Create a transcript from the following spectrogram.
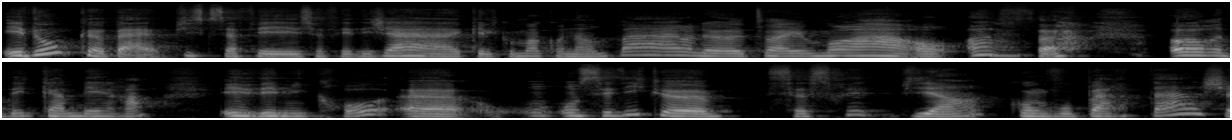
Et donc, bah, puisque ça fait, ça fait déjà quelques mois qu'on en parle, toi et moi, en off, mmh. hors des caméras et des micros, euh, on, on s'est dit que ça serait bien qu'on vous partage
